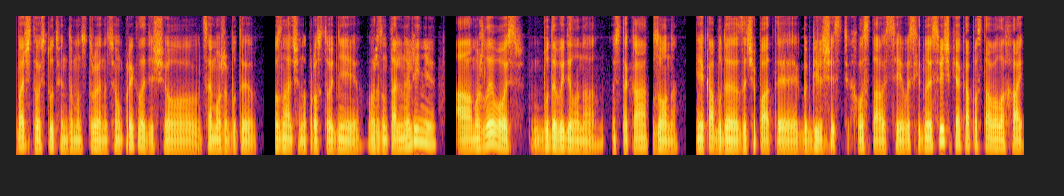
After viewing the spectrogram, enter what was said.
Бачите, ось тут він демонструє на цьому прикладі, що це може бути позначено просто однією горизонтальною лінією, а можливо, ось буде виділена ось така зона, яка буде зачіпати якби більшість хвоста ось цієї висхідної свічки, яка поставила хай,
